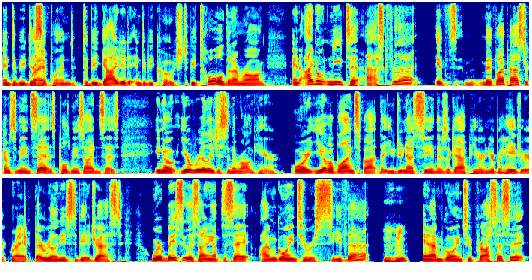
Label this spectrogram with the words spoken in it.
and to be disciplined, to be guided and to be coached, to be told that I'm wrong. And I don't need to ask for that. If, if my pastor comes to me and says, pulls me aside and says, you know, you're really just in the wrong here, or you have a blind spot that you do not see and there's a gap here in your behavior Right. that really needs to be addressed. We're basically signing up to say, I'm going to receive that Mhm. and I'm going to process it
